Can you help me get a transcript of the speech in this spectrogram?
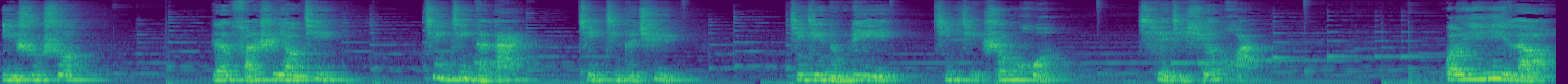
一书说：“人凡事要静，静静的来，静静的去，静静努力，静静收获，切忌喧哗。光阴易老，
